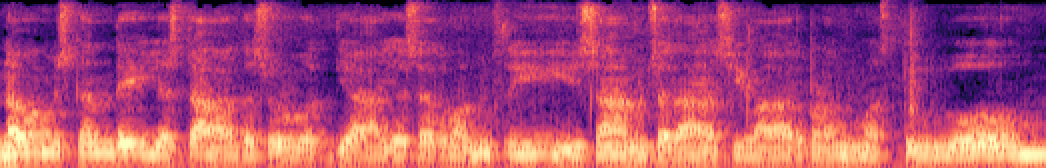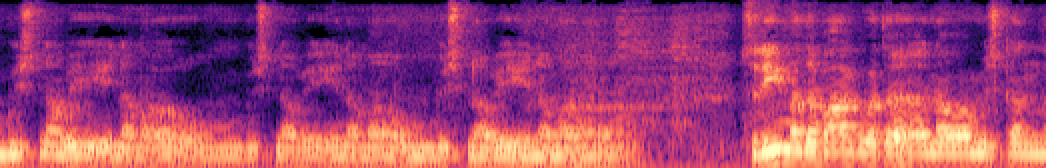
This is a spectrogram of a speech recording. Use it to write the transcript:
नवम स्कन्धे अष्टादशोऽध्याय सर्वं श्रीशां सदाशिवार्पणम् अस्तु। विष्णवे नम, ॐ विष्णवे नम, ॐ विष्णवे नमः। श्रीमद्भागवत नवम स्कंद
